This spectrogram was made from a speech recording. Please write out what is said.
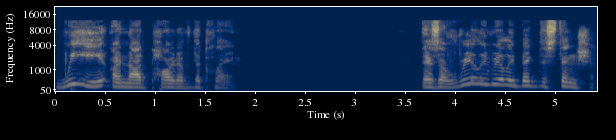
we are not part of the claim. There's a really, really big distinction.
